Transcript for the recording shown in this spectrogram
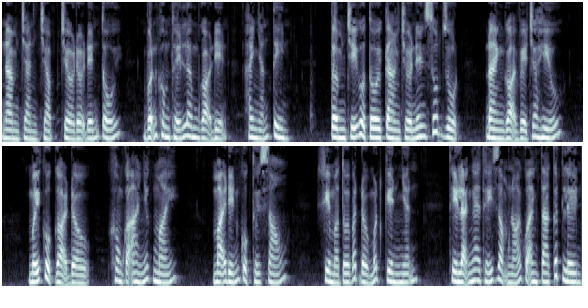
Nằm chằn chập chờ đợi đến tối, Vẫn không thấy Lâm gọi điện hay nhắn tin. Tâm trí của tôi càng trở nên sốt ruột, Đành gọi về cho Hiếu. Mấy cuộc gọi đầu, Không có ai nhấc máy. Mãi đến cuộc thứ sáu, Khi mà tôi bắt đầu mất kiên nhẫn, Thì lại nghe thấy giọng nói của anh ta cất lên.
